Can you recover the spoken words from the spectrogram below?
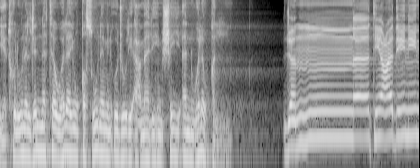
يدخلون الجنة ولا ينقصون من أجور أعمالهم شيئا ولو قل. جنات عدن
